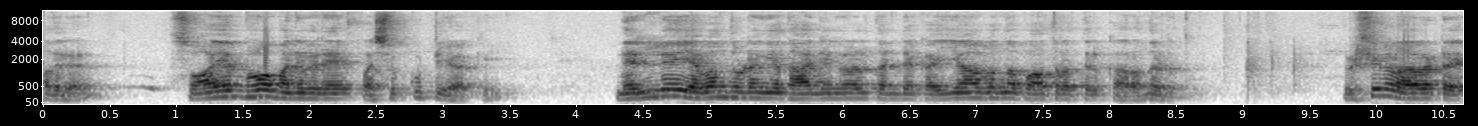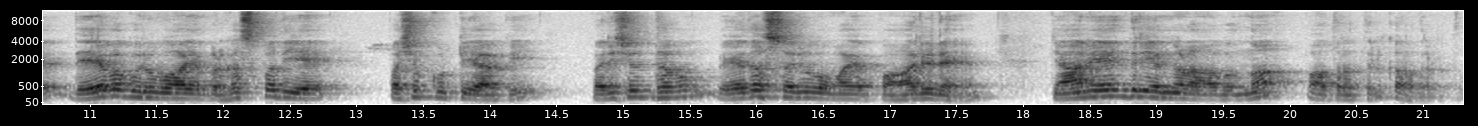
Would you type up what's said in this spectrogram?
അതിൽ സ്വയംഭവ മനുവിനെ പശുക്കുട്ടിയാക്കി നെല്ല് യവം തുടങ്ങിയ ധാന്യങ്ങൾ തന്റെ കൈയാകുന്ന പാത്രത്തിൽ കറന്നെടുത്തു. ഋഷികളാവട്ടെ ദേവഗുരുവായ ബൃഹസ്പതിയെ പശുക്കുട്ടിയാക്കി പരിശുദ്ധവും വേദസ്വരൂപമായ പാലിനെ ജ്ഞാനേന്ദ്രിയങ്ങളാകുന്ന പാത്രത്തിൽ കറന്നെടുത്തു.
